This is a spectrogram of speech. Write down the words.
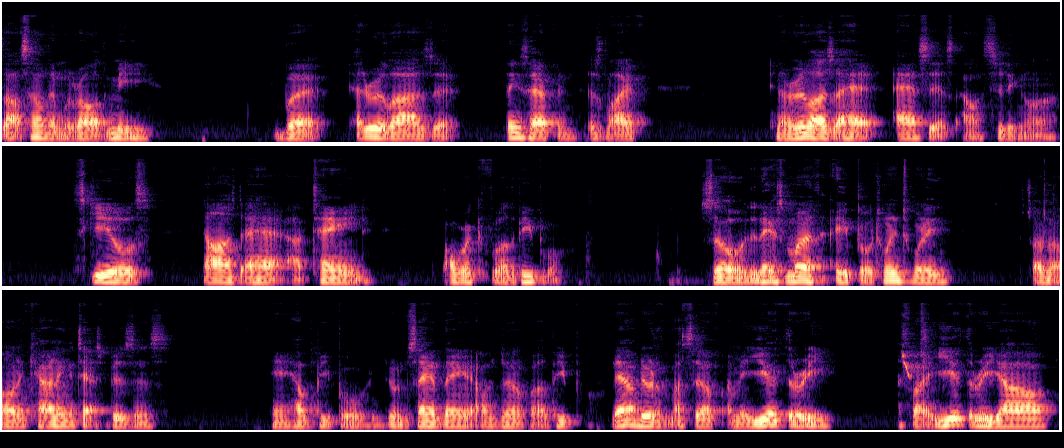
not something was wrong with me. But I realized that things happen. It's life, and I realized I had assets I was sitting on, skills, knowledge that I had obtained by working for other people. So the next month, April 2020, started my own accounting and tax business and helping people doing the same thing I was doing for other people. Now I'm doing it for myself. I'm in year three. That's right, year three, y'all,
